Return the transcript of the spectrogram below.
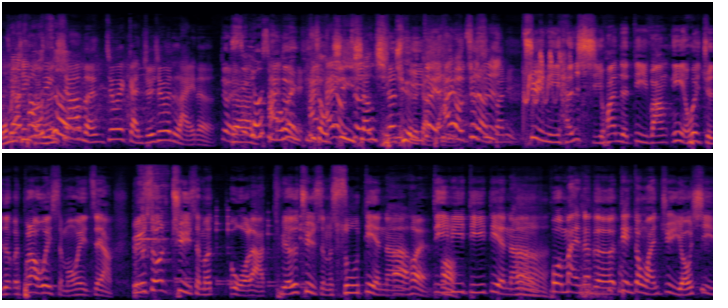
我们已经等很久。家门就会感觉就会来了。对”是有什么问题还？一种近乡情怯的感对，觉。还有就是去你很喜欢的地方，你也会觉得呃不知道为什么会这样。比如说去什么我啦，比如说去什么书店呐、啊会，DVD 店呐、嗯或卖那个电动玩具、游戏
